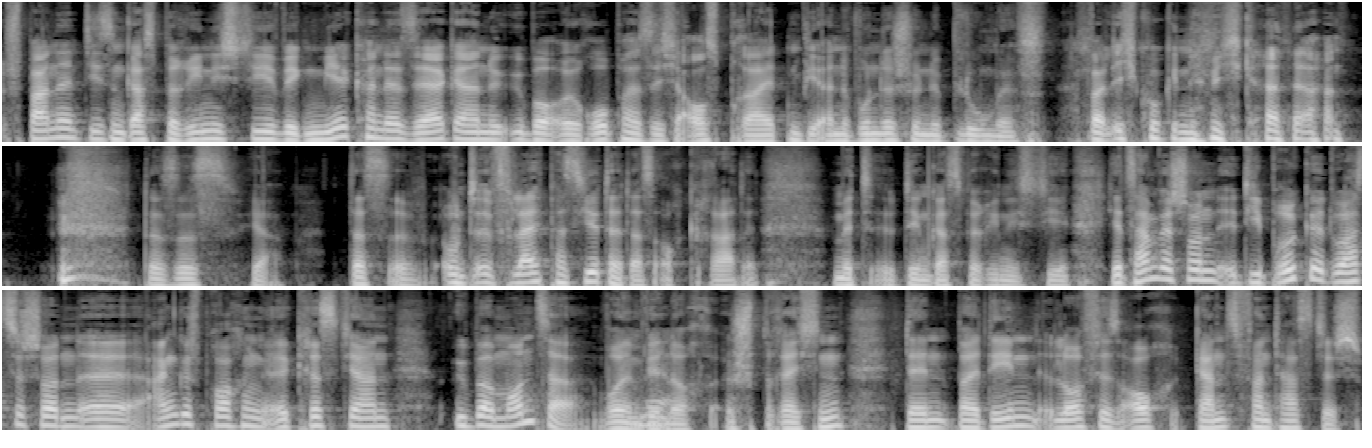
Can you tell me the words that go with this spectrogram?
spannend, diesen Gasperini-Stil. Wegen mir kann der sehr gerne über Europa sich ausbreiten wie eine wunderschöne Blume, weil ich gucke nämlich gerne an. Das ist, ja, das, äh, und äh, vielleicht passiert ja das auch gerade mit äh, dem Gasperini-Stil. Jetzt haben wir schon die Brücke, du hast es schon äh, angesprochen, äh, Christian, über Monza wollen wir ja. noch sprechen, denn bei denen läuft es auch ganz fantastisch.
